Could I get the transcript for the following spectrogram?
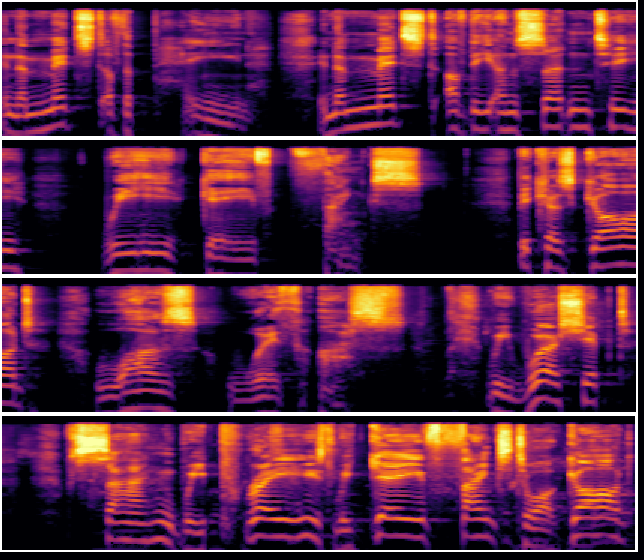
in the midst of the pain, in the midst of the uncertainty, we gave thanks because God was with us. We worshipped, sang, we praised, we gave thanks to our God,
